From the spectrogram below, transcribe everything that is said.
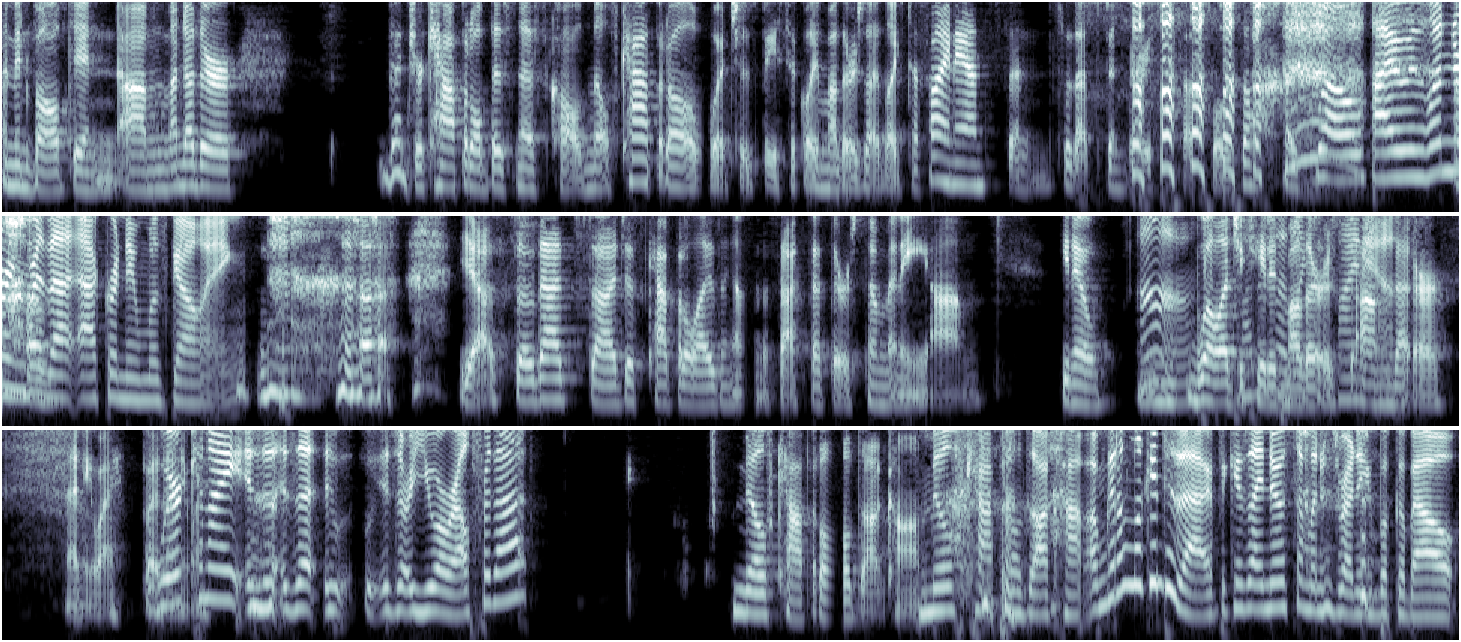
I'm involved in um, another venture capital business called MILF Capital, which is basically mothers I'd like to finance. And so that's been very successful as, well. I was wondering where um, that acronym was going. yeah. So that's uh, just capitalizing on the fact that there's so many, um, you know, oh, well educated mothers like um, that are, anyway. But where anyway. can I, is, it, is that, is there a URL for that? milfcapital.com. milfcapital.com. I'm going to look into that because I know someone who's writing a book about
